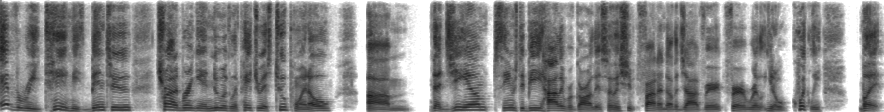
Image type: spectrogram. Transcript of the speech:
every team he's been to, trying to bring in New England Patriots 2.0. Um, the GM seems to be highly regarded, so he should find another job very, very, you know, quickly. But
